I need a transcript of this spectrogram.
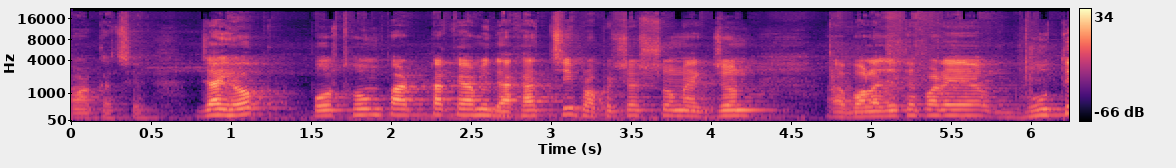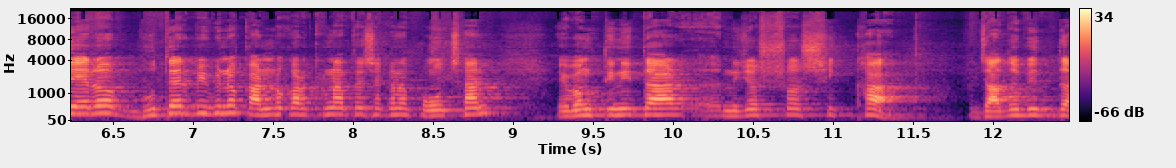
আমার কাছে। যাই হোক প্রথম পার্টটাকে আমি দেখাচ্ছি। প্রফেসর সোম একজন বলা যেতে পারে ভূতেরও, ভূতের বিভিন্ন কাণ্ড কারখানাতে সেখানে পৌঁছান এবং তিনি তার নিজস্ব শিক্ষা, জাদুবিদ্যা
